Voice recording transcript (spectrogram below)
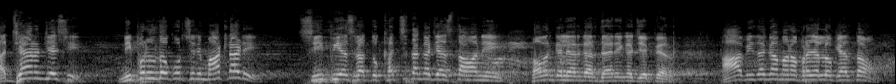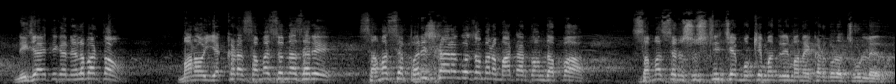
అధ్యయనం చేసి నిపుణులతో కూర్చుని మాట్లాడి సిపిఎస్ రద్దు ఖచ్చితంగా చేస్తామని పవన్ కళ్యాణ్ గారు ధైర్యంగా చెప్పారు. ఆ విధంగా మనం ప్రజల్లోకి వెళ్తాం నిజాయితీగా నిలబడతాం. మనం ఎక్కడ సమస్య ఉన్నా సరే సమస్య పరిష్కారం కోసం మనం మాట్లాడతాం తప్ప సమస్యను సృష్టించే ముఖ్యమంత్రి మనం ఎక్కడ కూడా చూడలేదు.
